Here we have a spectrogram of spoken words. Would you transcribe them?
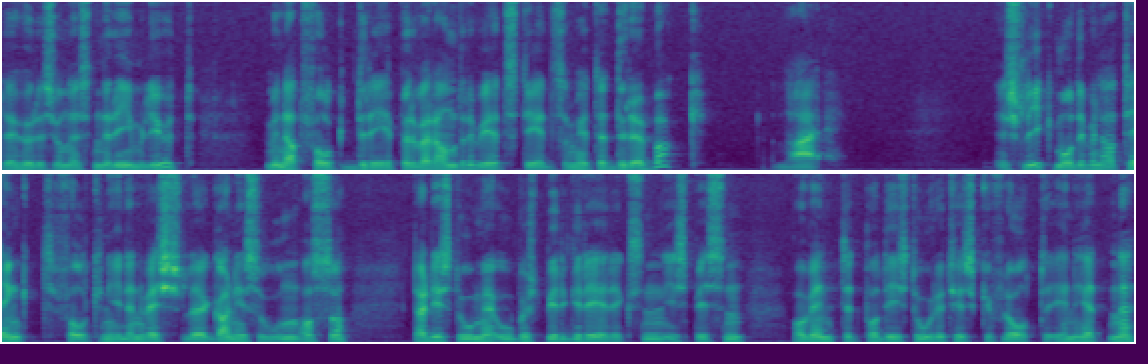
det høres jo nesten rimelig ut, men at folk dreper hverandre ved et sted som heter Drøbak? Nei. Slik må de vel ha tenkt, folkene i den vesle garnisonen også, der de sto med oberst Birger Eriksen i spissen og ventet på de store tyske flåteenhetene,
